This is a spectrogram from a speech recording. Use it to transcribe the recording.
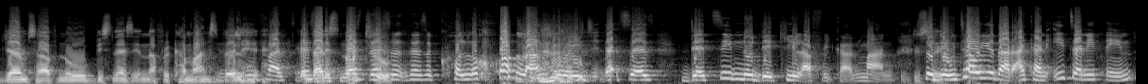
germs have no business in Africa man's belly. In fact, that is not there's, true. There's a, there's a colloquial language that says, dirty no they kill African man. So say. they will tell you that I can eat anything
